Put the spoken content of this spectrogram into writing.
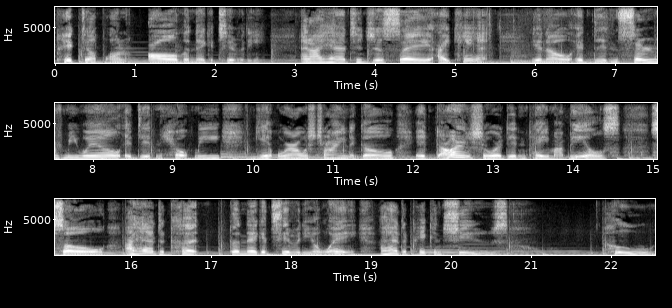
picked up on all the negativity. And I had to just say, I can't. You know, it didn't serve me well. It didn't help me get where I was trying to go. It darn sure didn't pay my bills. So I had to cut the negativity away. I had to pick and choose who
